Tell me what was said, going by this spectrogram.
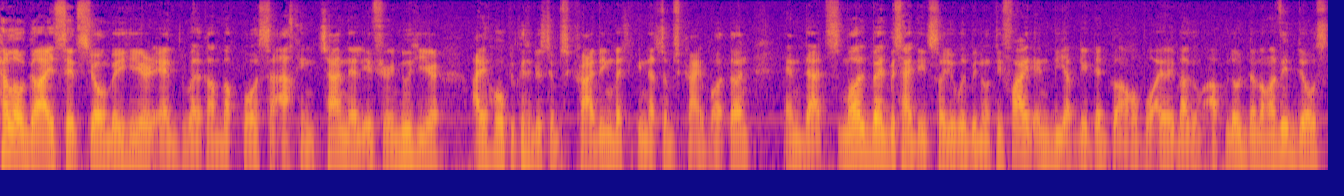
Hello guys, it's Yombe here and welcome back po sa aking channel. If you're new here, I hope you consider subscribing by clicking that subscribe button and that small bell beside it so you will be notified and be updated kung ako po ay may bagong upload na mga videos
